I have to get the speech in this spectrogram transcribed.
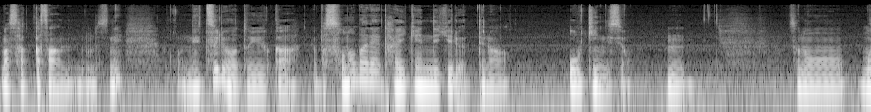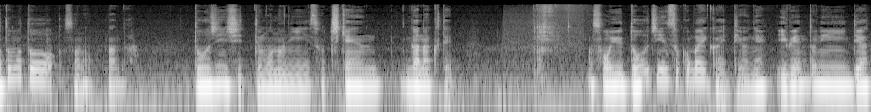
まあ、作家さんのですね熱量というかやっぱその場で体験できるっていうのは大きいんですよ。うん、そのもともとそのなんだ同人誌ってものにその知見がなくてそういう同人即売会っていうねイベントに出会っ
